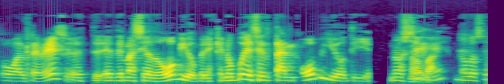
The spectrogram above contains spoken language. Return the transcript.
o al revés, es, es demasiado obvio, pero es que no puede ser tan obvio, tío. No sé, ¿eh? No lo sé.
